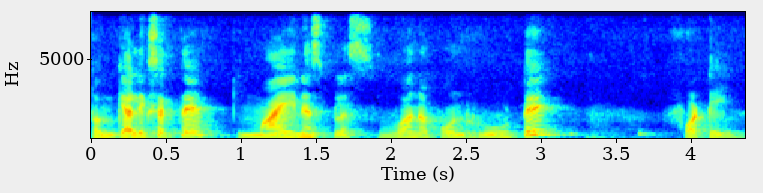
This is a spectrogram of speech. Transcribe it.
तो हम क्या लिख सकते हैं? Minus plus one upon root fourteen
